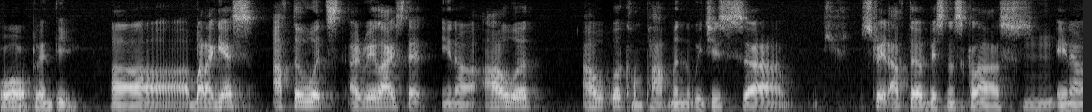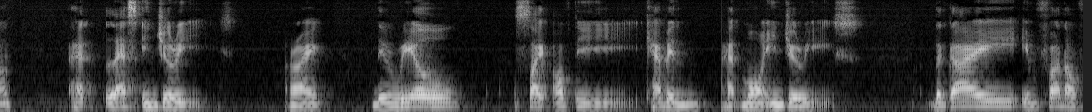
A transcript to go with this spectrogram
Oh, plenty. Uh, but I guess afterwards, I realized that you know our our compartment, which is uh, straight after business class, you know, had less injuries. All right, the real side of the cabin had more injuries. The guy in front of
